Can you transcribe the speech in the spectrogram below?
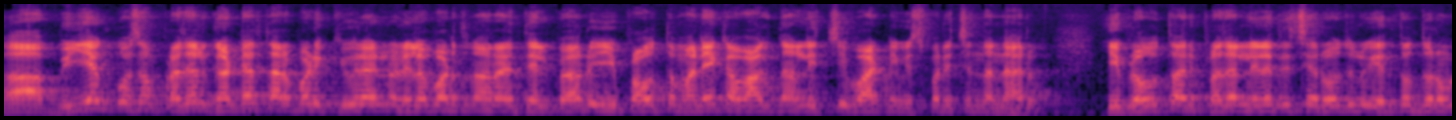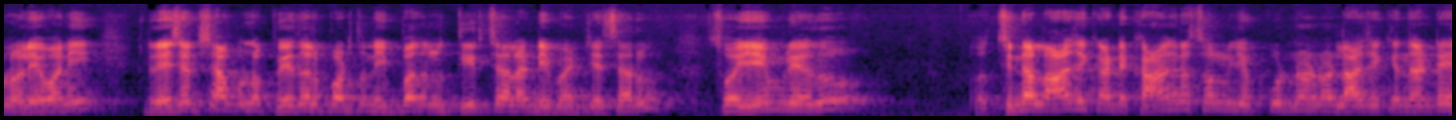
బియ్యం కోసం ప్రజలు గంటల తరబడి క్యూ లైన్లో నిలబడుతున్నారని తెలిపారు. ఈ ప్రభుత్వం అనేక వాగ్దానాలు ఇచ్చి వాటిని విస్మరించిందన్నారు. ఈ ప్రభుత్వాన్ని ప్రజలు నిలదీసే రోజులు ఎంతో దూరంలో లేవని రేషన్ షాపుల్లో పేదలు పడుతున్న ఇబ్బందులను తీర్చాలని డిమాండ్ చేశారు. సో ఏం లేదు. చిన్న లాజిక్ అంటే కాంగ్రెస్ వాళ్ళు చెప్పుకుంటున్నటువంటి లాజిక్ ఏంటంటే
